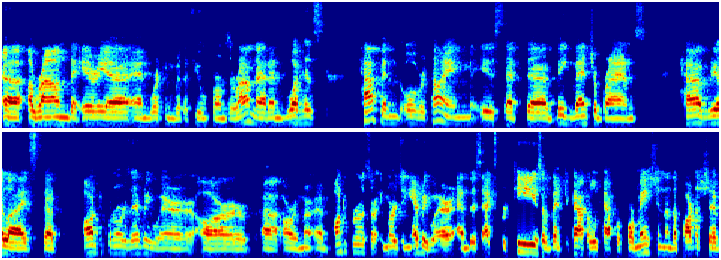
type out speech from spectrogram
uh, around the area and working with a few firms around that. And what has happened over time is that the big venture brands have realized that entrepreneurs everywhere are uh, are emer- uh, entrepreneurs are emerging everywhere, and this expertise of venture capital, capital formation, and the partnership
